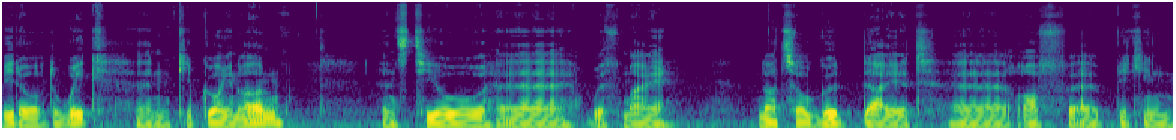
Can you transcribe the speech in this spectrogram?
middle of the week and keep going on and still uh, with my not so good diet uh, of uh, picking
